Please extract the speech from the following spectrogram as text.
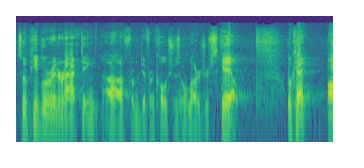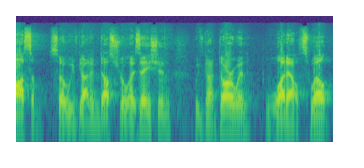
So people are interacting uh, from different cultures on a larger scale. Okay, awesome. So we've got industrialization, we've got Darwin. What else? Well,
